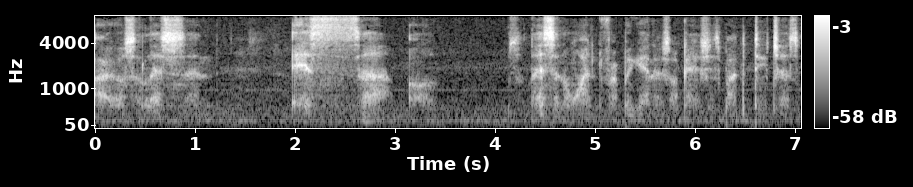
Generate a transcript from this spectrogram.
I also listen is uh, oh, lesson one for beginners. Okay, she's about to teach us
